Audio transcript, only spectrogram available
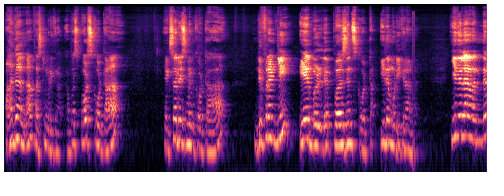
அதெல்லாம் ஃபஸ்ட்டு முடிக்கிறாங்க அப்போ sports quota exservicemen quota differently abled persons quota இதை முடிக்கிறாங்க. இதில் வந்து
